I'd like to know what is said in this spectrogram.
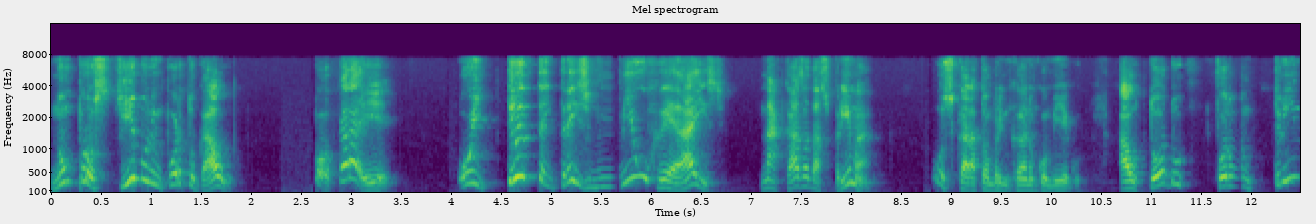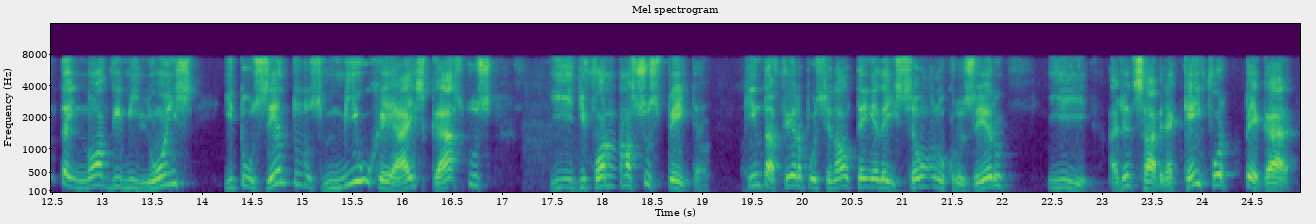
num prostíbulo em Portugal. Pô, peraí. 83 mil reais na casa das primas? Os caras estão brincando comigo. Ao todo, foram 39 milhões e 200 mil reais gastos e de forma suspeita. Quinta-feira, por sinal, tem eleição no Cruzeiro e a gente sabe, né? Quem for pegar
